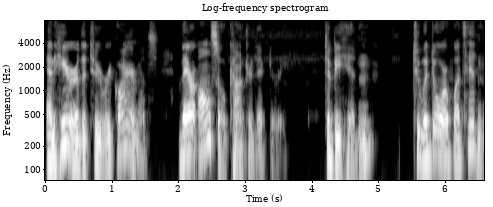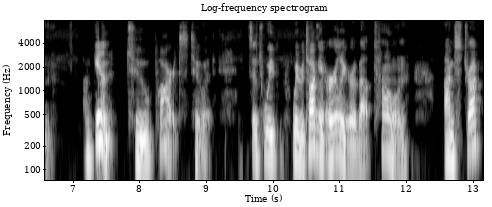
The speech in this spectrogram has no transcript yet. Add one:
And here are the two requirements. They're also contradictory to be hidden, to adore what's hidden. Again, two parts to it. Since we, we were talking earlier about tone, I'm struck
